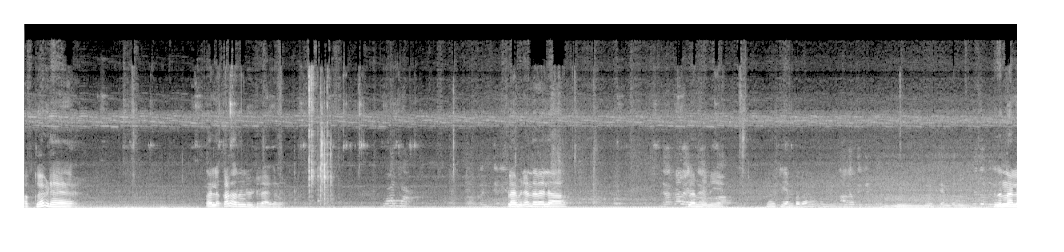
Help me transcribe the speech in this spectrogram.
വായുടെ ഇവിടെ നല്ല കളറുണ്ട് ഡ്രാഗണ്. പ്ലമിന് എന്താ വില? പ്ലമിന് നൂറ്റി അമ്പത് ഇത് നല്ല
